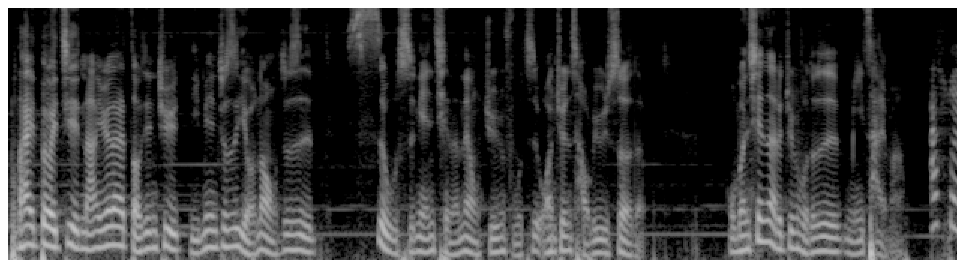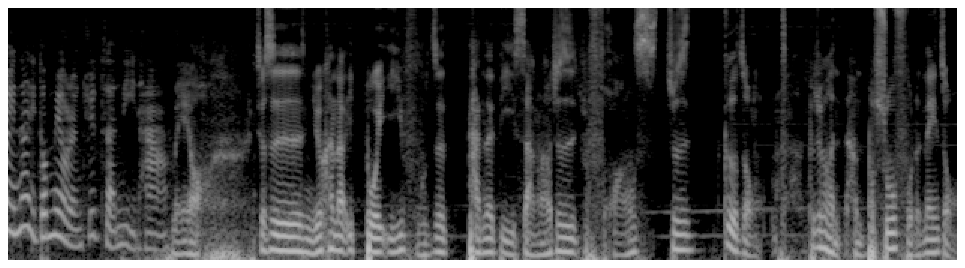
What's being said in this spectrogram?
不太对劲啊，因为在走进去里面就是有那种就是四五十年前的那种军服，是完全草绿色的。我们现在的军服都是迷彩嘛？啊，所以那里都没有人去整理它？没有，就是你就看到一堆衣服这摊在地上，然后就是黄，就是。各种不就很很不舒服的那种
